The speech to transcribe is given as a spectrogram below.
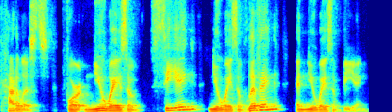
catalysts for new ways of seeing, new ways of living, and new ways of being.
